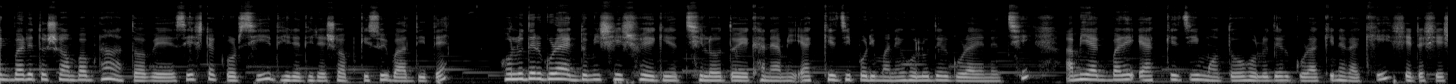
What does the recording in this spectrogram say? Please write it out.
একবারে তো সম্ভব না, তবে চেষ্টা করছি ধীরে ধীরে সব কিছুই বাদ দিতে। হলুদের গুঁড়া একদমই শেষ হয়ে গিয়েছিল, তো এখানে আমি এক কেজি পরিমাণে হলুদের গুঁড়া এনেছি। আমি একবারে এক কেজি মতো হলুদের গুঁড়া কিনে রাখি, সেটা শেষ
